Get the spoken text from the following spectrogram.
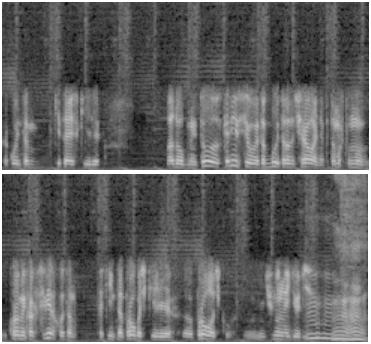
какой-то китайский или подобный, то, скорее всего, это будет разочарование, потому что, ну, кроме как сверху там какие-то пробочки или э, проволочку, ничего не найдете. Мгм.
